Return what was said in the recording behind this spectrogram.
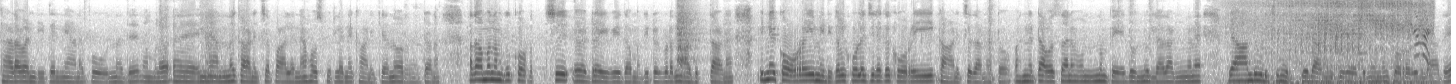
കടവണ്ടി തന്നെയാണ് പോകുന്നത്. നമ്മൾ എന്നെ അന്ന് കാണിച്ച പാലന ഹോസ്പിറ്റലിൽ എന്നെ എന്ന് പറഞ്ഞിട്ടാണ്. അതാകുമ്പോൾ നമുക്ക് കുറച്ച് ഡ്രൈവ് ചെയ്താൽ മതി കേട്ടോ ഇവിടെ നിന്ന് അടുത്താണ്. പിന്നെ കുറേ മെഡിക്കൽ കോളേജിലൊക്കെ കുറേ കാണിച്ചതാണ് കേട്ടോ എന്നിട്ട് അവസാനം ഒന്നും ഭേദമൊന്നും ഇല്ലാതെ അങ്ങനെ ഭ്രാന്ത് പിടിച്ച് നിർത്തിയതാണ് എനിക്ക് വേദനയൊന്നും കുറവില്ലാതെ.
